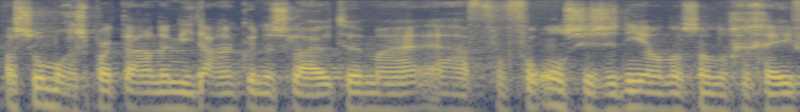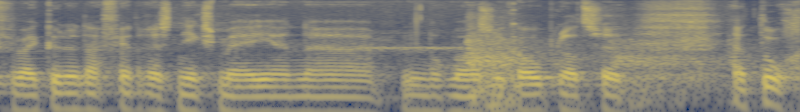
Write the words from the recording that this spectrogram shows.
als sommige Spartanen niet aan kunnen sluiten. Maar ja, voor, voor ons is het niet anders dan een gegeven. Wij kunnen daar verder eens niks mee. En nogmaals, ik hoop dat ze ja, toch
